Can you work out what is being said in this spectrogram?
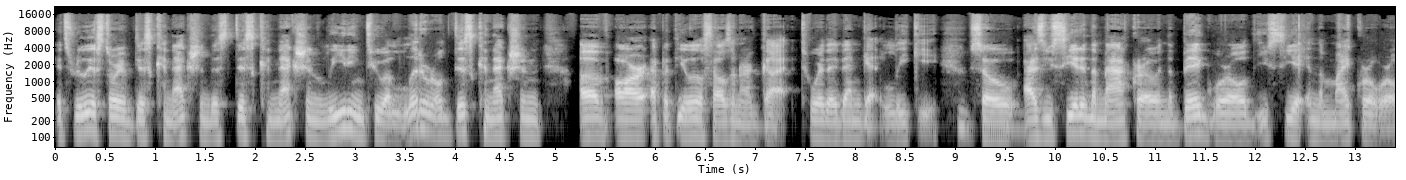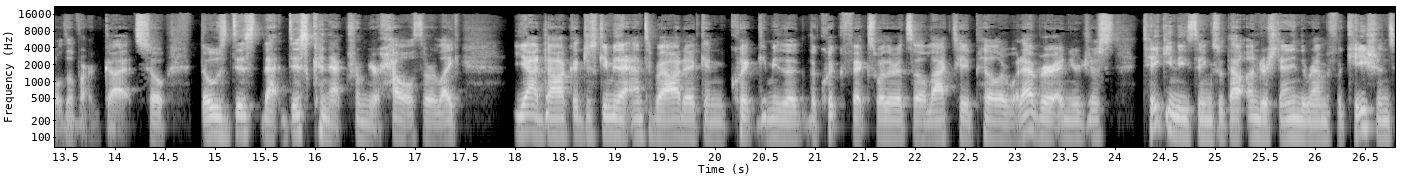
it's really a story of disconnection. This disconnection leading to a literal disconnection of our epithelial cells in our gut to where they then get leaky. Mm-hmm. So as you see it in the macro in the big world, you see it in the micro world of our gut. So those dis that disconnect from your health or like yeah, doc, just give me that antibiotic and quick, give me the, the quick fix, whether it's a Lactaid pill or whatever. And you're just taking these things without understanding the ramifications.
